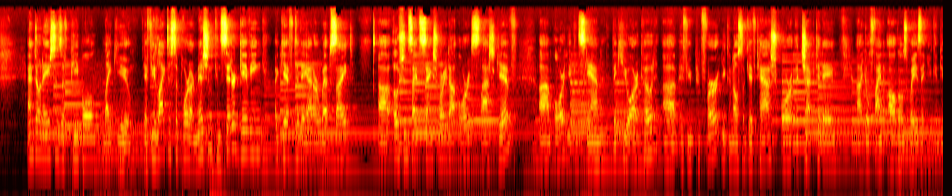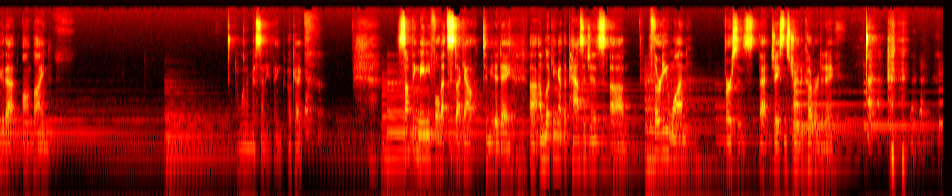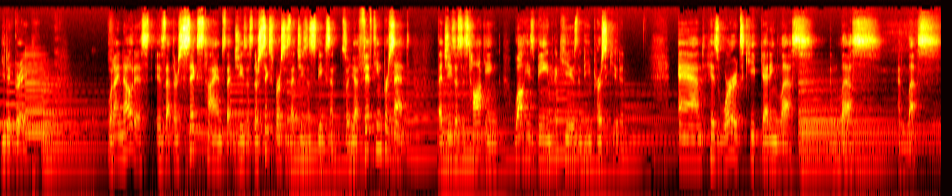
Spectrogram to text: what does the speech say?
and donations of people like you. If you'd like to support our mission, consider giving a gift today at our website, uh, oceansidesanctuary.org/give. Um, or you can scan the QR code. Uh, if you prefer, you can also give cash or a check today. Uh, you'll find all those ways that you can do that online. I don't want to miss anything. Okay. Something meaningful that stuck out to me today. Uh, I'm looking at the passages, uh, 31 verses that Jason's trying to cover today. you did great. What I noticed is that there's six times that Jesus, there's six verses that Jesus speaks in. So you have 15% that Jesus is talking while he's being accused and being persecuted. And his words keep getting less and less and less.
